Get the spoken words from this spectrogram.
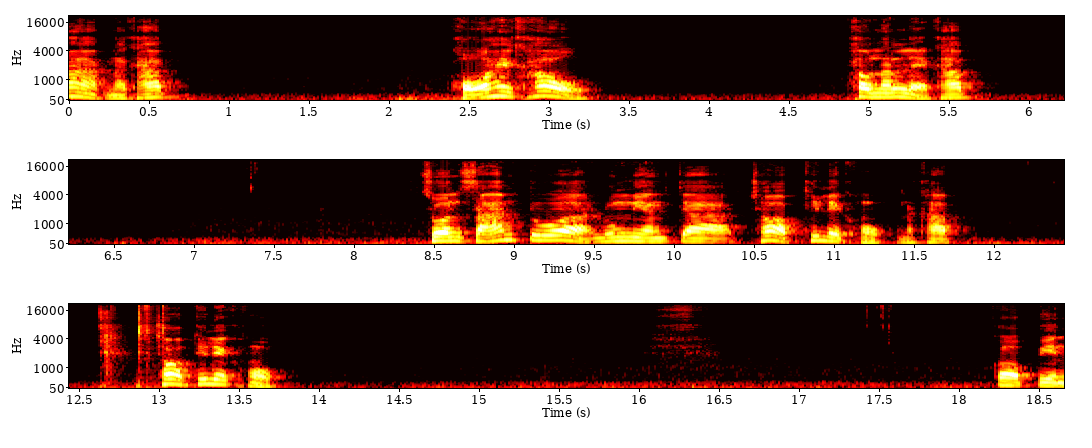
มากนะครับ ขอให้เข้า เท่านั้นแหละครับ ส่วน 3 ตัวลุงเนียงจะชอบที่เลข6นะครับ ชอบที่เลข 6 ก็เป็น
